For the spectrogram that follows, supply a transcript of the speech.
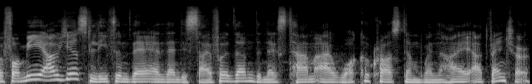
But for me, I'll just leave them there and then decipher them the next time I walk across them when I adventure.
